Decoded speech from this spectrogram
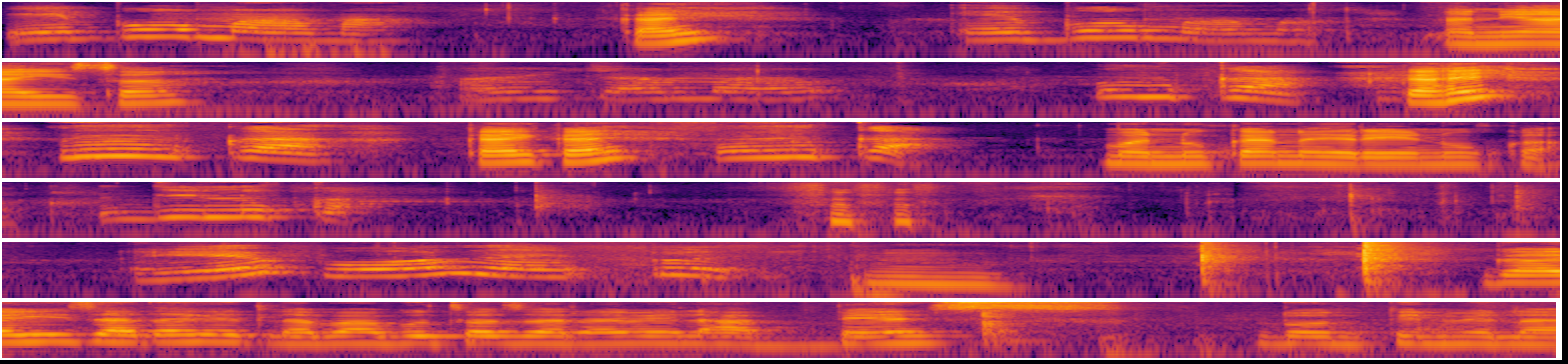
एबो मामा. काय? एबो मामा. आणि आईचा? काय? काय काय? मनुका नाही रेणुका दिनुका. हे फोन ऍपल गाईज आता घेतला बाबूचा जरा वेळेला अभ्यास. दोन तीन वेळा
